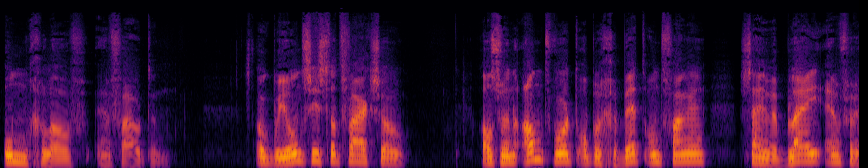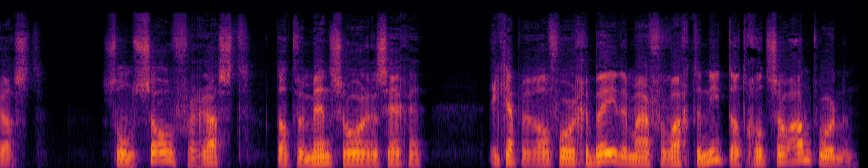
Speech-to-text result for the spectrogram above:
ongeloof en fouten. Ook bij ons is dat vaak zo. Als we een antwoord op een gebed ontvangen, zijn we blij en verrast. Soms zo verrast dat we mensen horen zeggen: Ik heb er wel voor gebeden, maar verwachtte niet dat God zou antwoorden.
